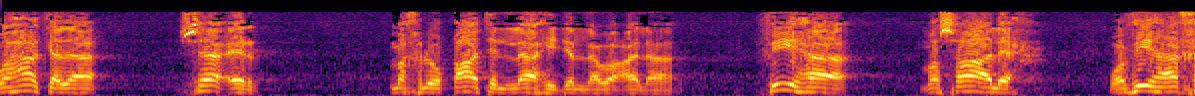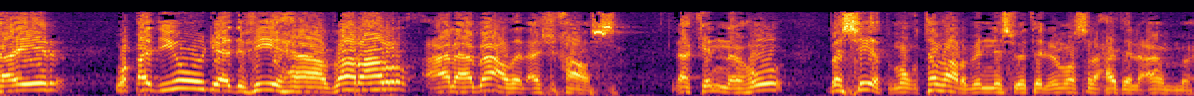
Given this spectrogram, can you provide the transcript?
وهكذا سائر مخلوقات الله جل وعلا. فيها مصالح وفيها خير وقد يوجد فيها ضرر على بعض الأشخاص لكنه بسيط مغتفر بالنسبة للمصلحة العامة.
